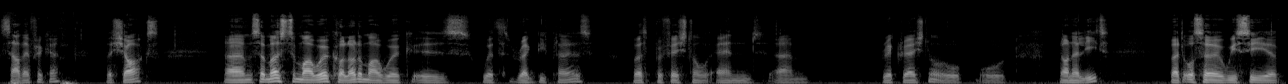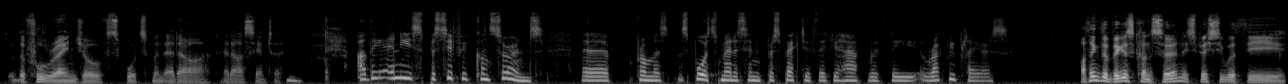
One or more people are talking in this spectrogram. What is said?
South Africa, the Sharks. Um, so most of my work, or a lot of my work, is with rugby players, both professional and um, recreational or, or non elite. But also, we see a, the full range of sportsmen at our at our centre. Hmm. Are there any specific concerns uh, from a sports medicine perspective that you have with the rugby players? I think the biggest concern, especially with the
